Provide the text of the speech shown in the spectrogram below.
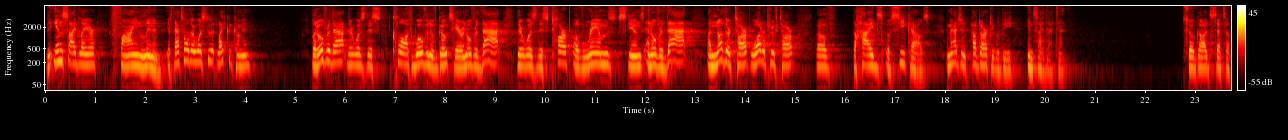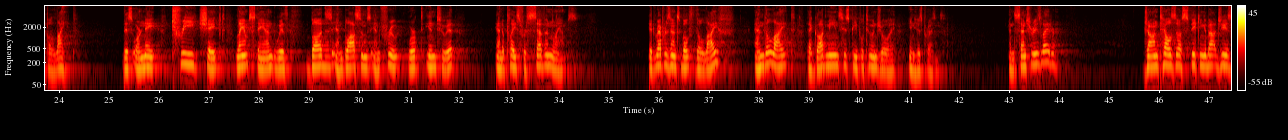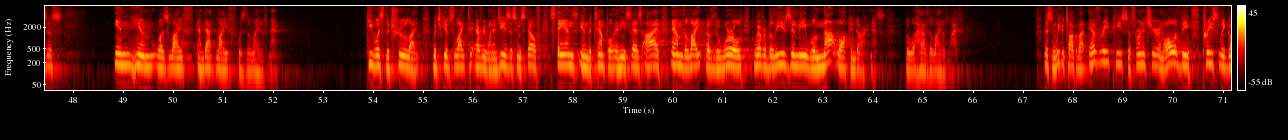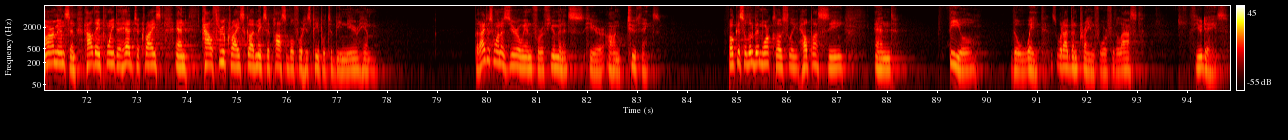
The inside layer, fine linen. If that's all there was to it, light could come in. But over that, there was this cloth woven of goat's hair, and over that, there was this tarp of ram's skins, and over that, another tarp, waterproof tarp, of the hides of sea cows. Imagine how dark it would be inside that tent. So God sets up a light, this ornate tree shaped lampstand with buds and blossoms and fruit worked into it, and a place for seven lamps. It represents both the life and the light that God means his people to enjoy in his presence. And centuries later, John tells us, speaking about Jesus, in him was life, and that life was the light of men. He was the true light, which gives light to everyone. And Jesus himself stands in the temple and he says, I am the light of the world. Whoever believes in me will not walk in darkness, but will have the light of life. Listen, we could talk about every piece of furniture and all of the priestly garments and how they point ahead to Christ and how through Christ God makes it possible for his people to be near him. But I just want to zero in for a few minutes here on two things. Focus a little bit more closely, help us see and feel the weight. This is what I've been praying for for the last few days,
